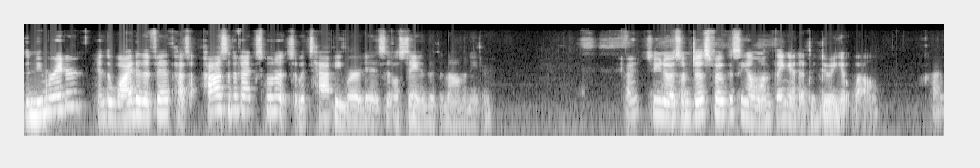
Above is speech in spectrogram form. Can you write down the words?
The numerator, and the y to the fifth has a positive exponent, so it's happy where it is. It'll stay in the denominator. Okay, so you notice I'm just focusing on one thing and I'm doing it well. Okay.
